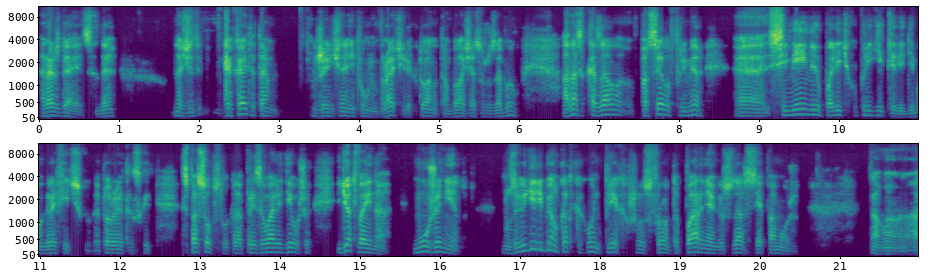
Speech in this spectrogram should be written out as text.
рождается. Да? Значит, какая-то там женщина, не помню, врач или кто она там была, сейчас уже забыл, она сказала, поставила в пример э, семейную политику при Гитлере, демографическую, которая, так сказать, способствовала, когда призывали девушек, идет война, мужа нет, ну заведи ребенка от какого-нибудь приехавшего с фронта парня, а государство тебе поможет. Там, а,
